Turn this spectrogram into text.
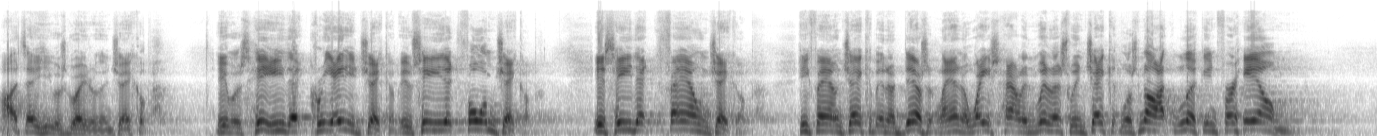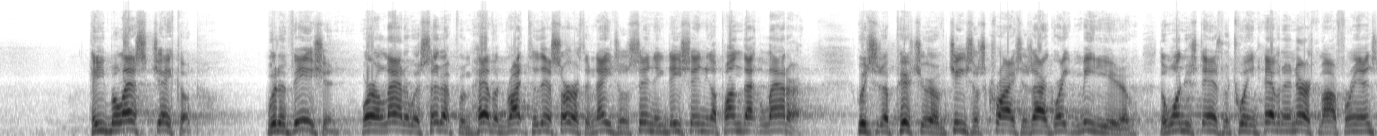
I'd say he was greater than Jacob. It was he that created Jacob. It was he that formed Jacob. It's he that found Jacob. He found Jacob in a desert land, a waste howling wilderness, when Jacob was not looking for him. He blessed Jacob with a vision where a ladder was set up from heaven right to this earth, and angels ascending, descending upon that ladder, which is a picture of Jesus Christ as our great mediator, the one who stands between heaven and earth, my friends.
